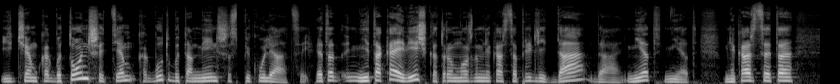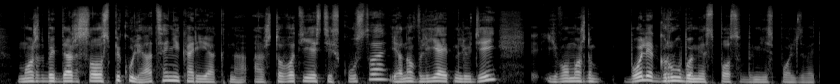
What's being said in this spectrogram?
и чем как бы тоньше, тем как будто бы там меньше спекуляций. Это не такая вещь, которую можно, мне кажется, определить. Да, да, нет, нет. Мне кажется, это может быть даже слово спекуляция некорректно, а что вот есть искусство, и оно влияет на людей, его можно более грубыми способами использовать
